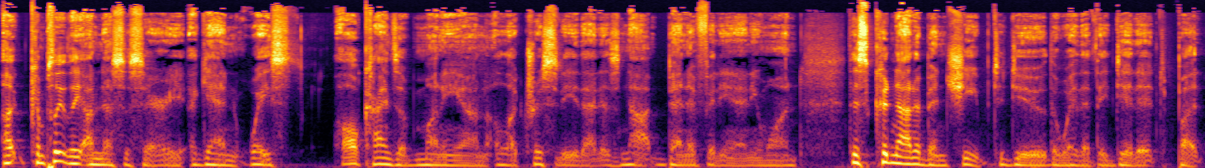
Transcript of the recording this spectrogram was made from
Uh, completely unnecessary. Again, waste all kinds of money on electricity that is not benefiting anyone. This could not have been cheap to do the way that they did it, but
